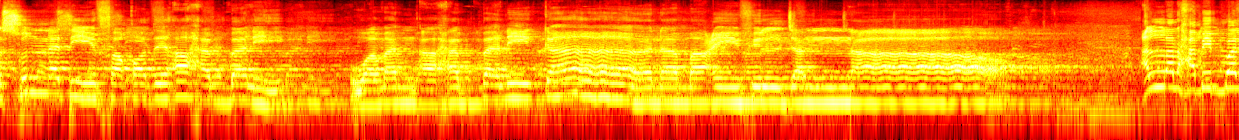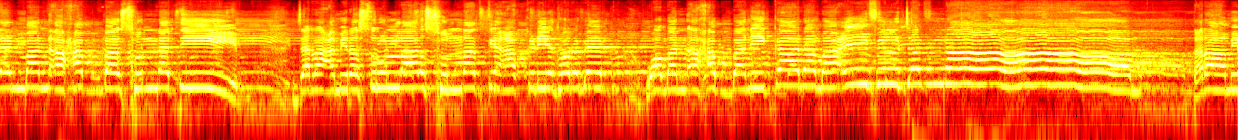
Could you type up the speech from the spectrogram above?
سنتي فقد أحبني ومن أحبني كان معي في الجنة আল্লাহর হাবিব বলেন মান আহাব্বা সুন্নতি যারা আমি রাসূলুল্লাহর সুন্নাতকে আঁকড়িয়ে ধরবে, ওয়ামান আহাব্বানি কানা মাই ফিল জান্নাহ তারা আমি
